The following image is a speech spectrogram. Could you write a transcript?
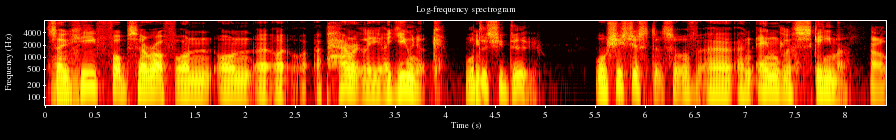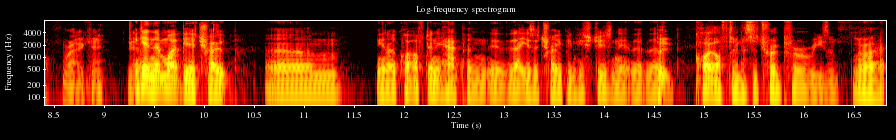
so he fobs her off on on uh, uh, apparently a eunuch. What did she do? Well, she's just a sort of uh, an endless schemer. Oh, right, okay. Yeah. Again, that might be a trope. Um, you know, quite often it happens. That is a trope in history, isn't it? That, that But quite often it's a trope for a reason. Right.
